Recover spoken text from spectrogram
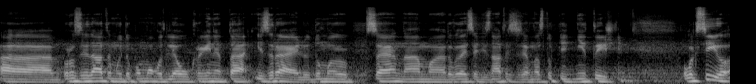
е, розглядатимуть допомогу для України та Ізраїлю. Думаю, це нам е, доведеться дізнатися в наступні дні тижні. Олексію,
